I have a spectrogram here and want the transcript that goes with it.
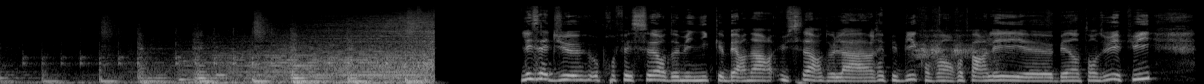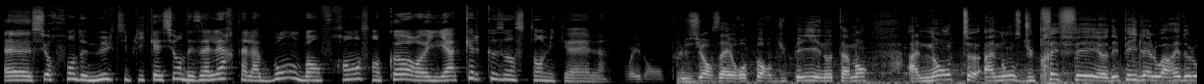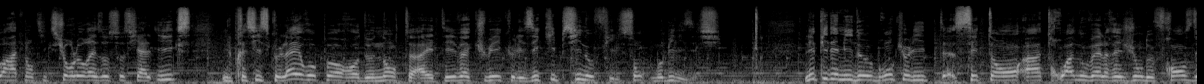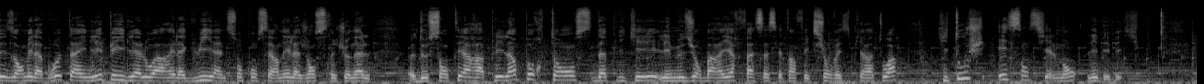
Les adieux au professeur Dominique Bernard Hussard de la République, on va en reparler euh, bien entendu. Et puis, euh, sur fond de multiplication des alertes à la bombe en France, encore euh, il y a quelques instants, Michael. Oui, dans plusieurs aéroports du pays et notamment à Nantes, annonce du préfet des Pays de la Loire et de Loire-Atlantique sur le réseau social X. Il précise que l'aéroport de Nantes a été évacué et que les équipes cynophiles sont mobilisées. L'épidémie de bronchiolite s'étend à trois nouvelles régions de France. Désormais, la Bretagne, les Pays de la Loire et la Guyane sont concernés. L'Agence régionale de santé a rappelé l'importance d'appliquer les mesures barrières face à cette infection respiratoire qui touche essentiellement les bébés.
